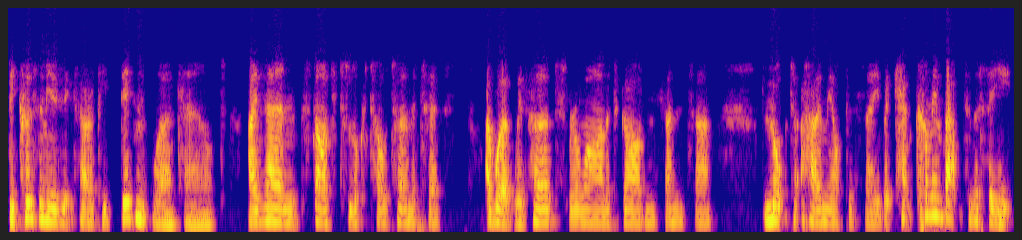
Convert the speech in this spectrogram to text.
because the music therapy didn't work out, I then started to look at alternatives. I worked with herbs for a while at a garden centre, looked at homeopathy, but kept coming back to the feet.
